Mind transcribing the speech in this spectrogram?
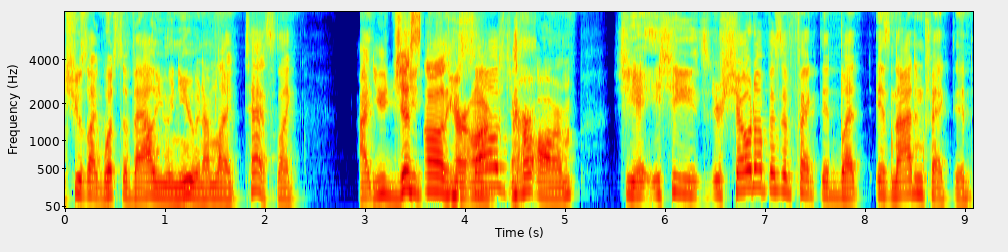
she was like, what's the value in you? And I'm like, Tess, like, I You just she- saw her arm. her arm. She she showed up as infected, but is not infected.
